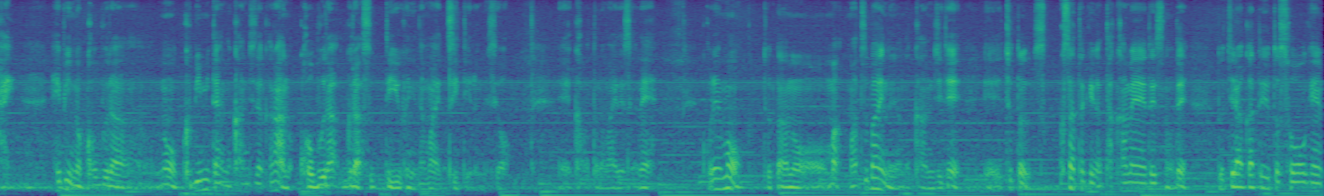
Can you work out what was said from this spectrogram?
はい。ヘビのコブラの首みたいな感じだからあのコブラグラスっていう風に名前ついているんですよ、えー、変わった名前ですよね。これもちょっとあの、まあ、松葉のような感じで、えー、ちょっと草丈が高めですのでどちらかというと草原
